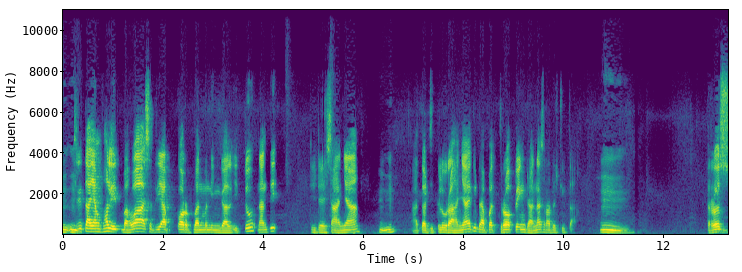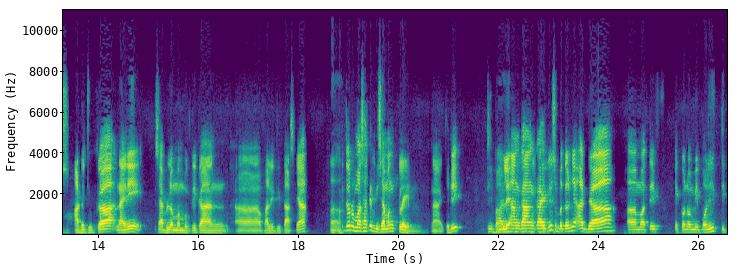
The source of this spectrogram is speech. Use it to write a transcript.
mm-hmm. cerita yang valid bahwa setiap korban meninggal itu nanti di desanya mm-hmm. atau di kelurahannya itu dapat dropping dana 100 juta. Hmm. Terus ada juga, nah ini saya belum membuktikan uh, validitasnya, uh-uh. itu rumah sakit bisa mengklaim. Nah, jadi di balik angka-angka itu sebetulnya ada uh, motif ekonomi politik,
